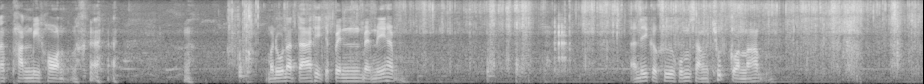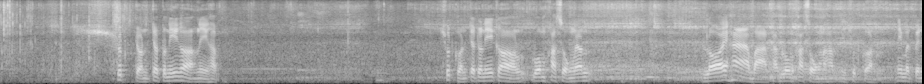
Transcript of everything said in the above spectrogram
นะพันมีทอน มาดูหน้าตาที่จะเป็นแบบนี้ครับ อันนี้ก็คือผมสั่งชุดก่อนนะครับ ชุดก่อนเจ้าตัวนี้ก็นี่ครับ ชุดก่อนเจ้าตัวนี้ก็รวมค่าส่งแล้วร้อยห้าบาทครับรวมค่าส่งนะครับนี่ชุดก่อนนี่มันเป็น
